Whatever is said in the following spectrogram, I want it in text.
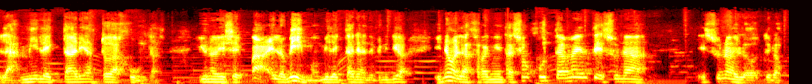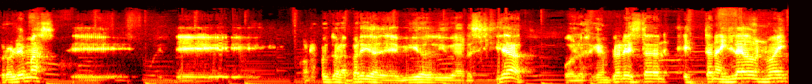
las mil hectáreas todas juntas. Y uno dice, ah, es lo mismo, mil hectáreas en definitiva. Y no, la fragmentación justamente es, una, es uno de, los, de los problemas eh, con respecto a la pérdida de biodiversidad. Porque los ejemplares están, están aislados, no hay,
